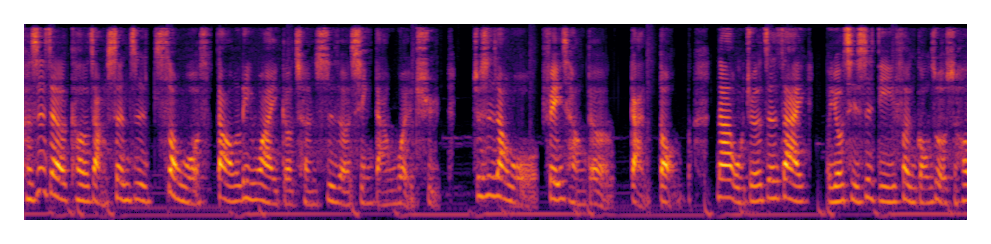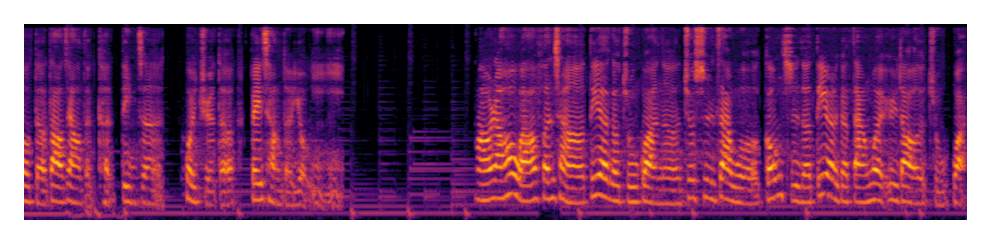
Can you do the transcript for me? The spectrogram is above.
可是这个科长甚至送我到另外一个城市的新单位去，就是让我非常的感动。那我觉得这在尤其是第一份工作的时候得到这样的肯定，真的会觉得非常的有意义。好，然后我要分享的第二个主管呢，就是在我公职的第二个单位遇到的主管。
